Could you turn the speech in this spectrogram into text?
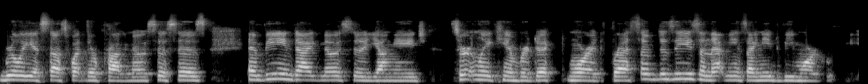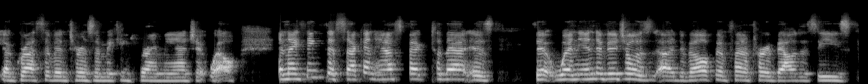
really assess what their prognosis is. And being diagnosed at a young age certainly can predict more aggressive disease. And that means I need to be more aggressive in terms of making sure I manage it well. And I think the second aspect to that is that when individuals uh, develop inflammatory bowel disease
